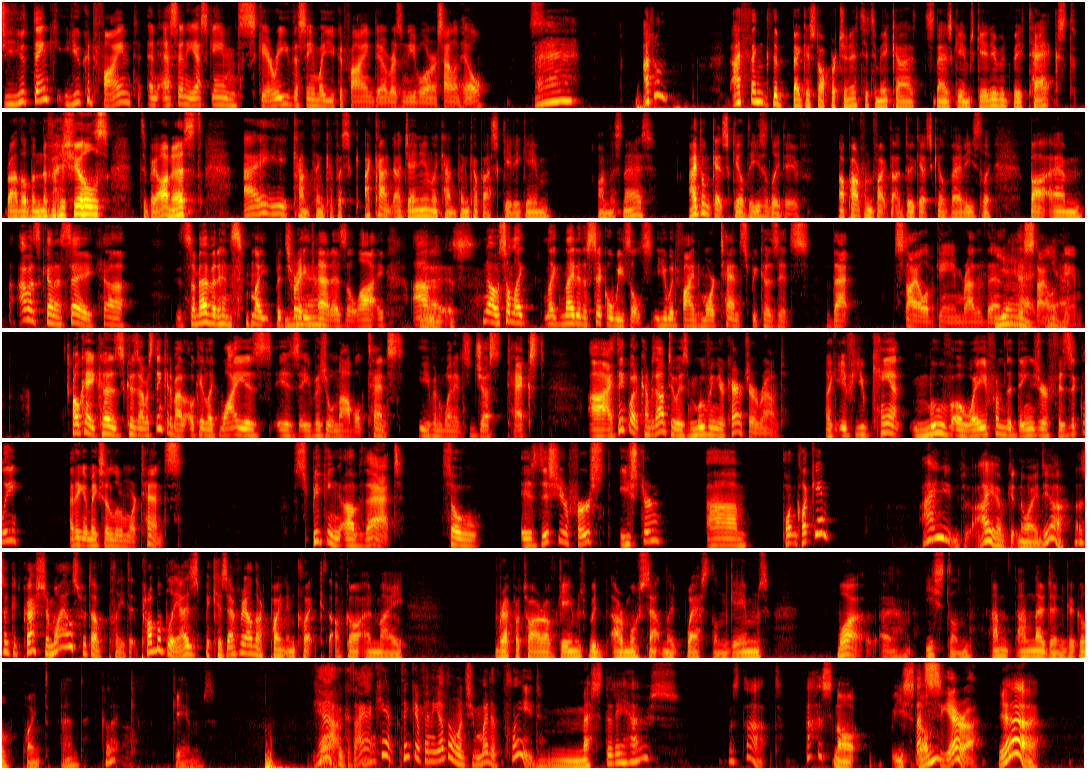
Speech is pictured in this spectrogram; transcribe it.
Do you think you could find an SNES game scary the same way you could find uh, Resident Evil or a Silent Hill? I don't. I think the biggest opportunity to make a SNES game scary would be text rather than the visuals. To be honest, I can't think of a. I can't. I genuinely can't think of a scary game on the SNES. I don't get scared easily, Dave. Apart from the fact that I do get scared very easily, but um, I was gonna say uh, some evidence might betray that as a lie. Um, uh, No, so like like Night of the Sickle Weasels, you would find more tense because it's that style of game rather than Yeah, this style yeah. of game. Okay, because I was thinking about it. Okay, like why is is a visual novel tense even when it's just text? Uh, I think what it comes down to is moving your character around. Like if you can't move away from the danger physically, I think it makes it a little more tense. Speaking of that, so is this your first Eastern um, point and click game? I I have got no idea. That's a good question. What else would I have played? It probably is because every other point and click that I've got in my repertoire of games would are most certainly Western games. What uh, Eastern? I'm I'm now doing Google point and click games. Yeah, because I, I can't think of any other ones you might have played. Mystery House. What's that? That's not Eastern. That's Sierra. Yeah.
